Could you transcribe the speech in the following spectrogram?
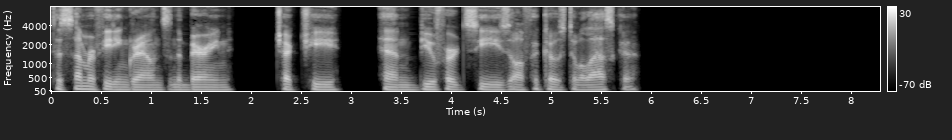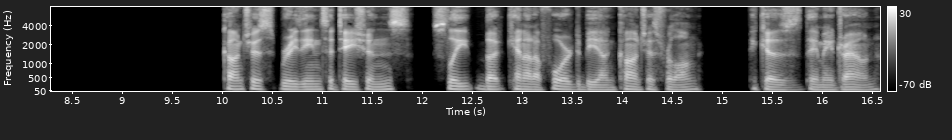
to summer feeding grounds in the Bering, Chukchi, and Beaufort Seas off the coast of Alaska. Conscious breathing cetaceans sleep but cannot afford to be unconscious for long because they may drown.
